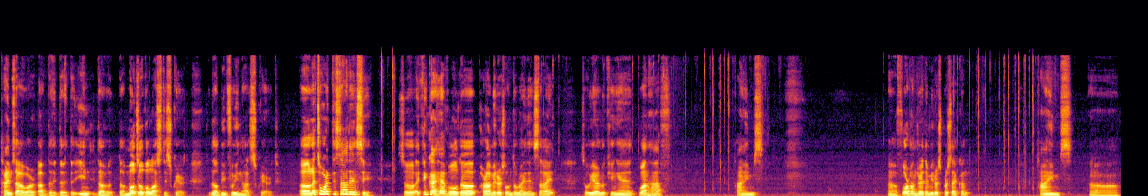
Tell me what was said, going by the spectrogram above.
times our uh, the the the in the the muzzle velocity squared. That'll be v naught squared. Uh, let's work this out and see. So I think I have all the parameters on the right hand side. So we are looking at one half times uh, 400 meters per second times uh,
